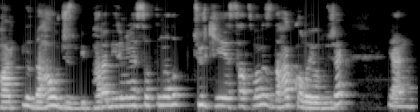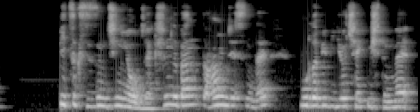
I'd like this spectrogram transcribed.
farklı daha ucuz bir para birimine satın alıp Türkiye'ye satmanız daha kolay olacak. Yani bir tık sizin için iyi olacak. Şimdi ben daha öncesinde burada bir video çekmiştim ve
